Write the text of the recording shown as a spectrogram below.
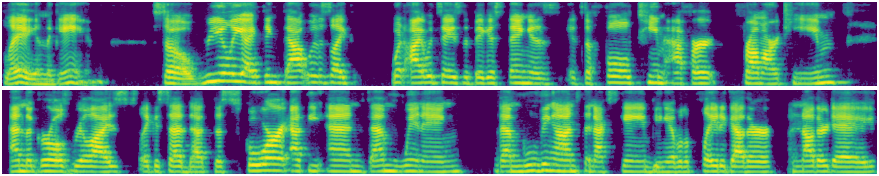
play in the game. So really, I think that was like what I would say is the biggest thing is it's a full team effort from our team. And the girls realized, like I said, that the score at the end, them winning, them moving on to the next game, being able to play together another day,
